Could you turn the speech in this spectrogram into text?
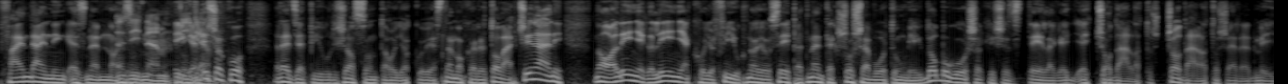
fine dining, ez nem nagy. Ez így nem. Igen, Igen. és akkor Redzepi úr is azt mondta, hogy akkor ezt nem akarja tovább csinálni. Na a lényeg, a lényeg, hogy a fiúk nagyon szépet mentek, sose voltunk még dobogósak, és ez tényleg egy, egy csodálatos, csodálatos eredmény.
